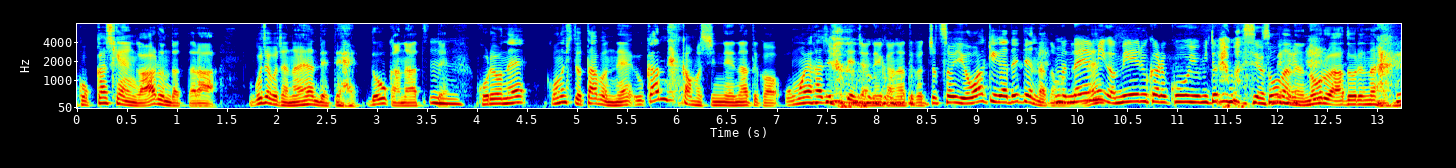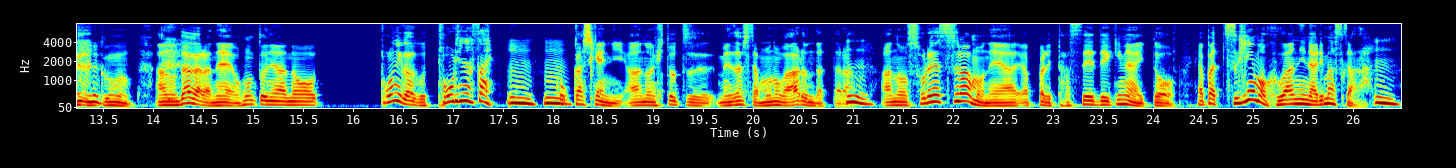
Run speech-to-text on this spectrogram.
国家試験があるんだったらごちゃごちゃ悩んでて どうかなっつって、うん。これをねこの人多分ね浮かんでるかもしんねえなとか思い始めてんじゃねえかなとかちょっとそういう弱気が出てんだと思まあうんだよね。悩みがメールからこう読み取れますよね。そうなのよ。ノルアドレナリン君 あのだからね本当にあのとにかく通りなさい、うんうん。国家試験に。あの一つ目指したものがあるんだったら、うん。あのそれすらもねやっぱり達成できないとやっぱり次も不安になりますから、うん。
